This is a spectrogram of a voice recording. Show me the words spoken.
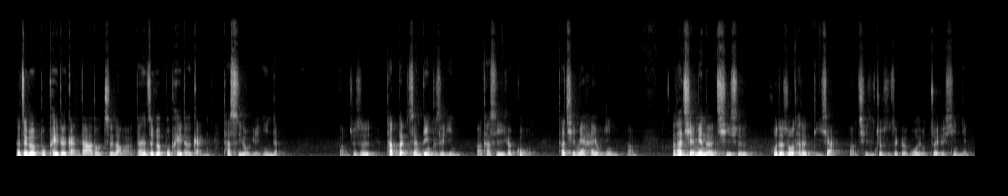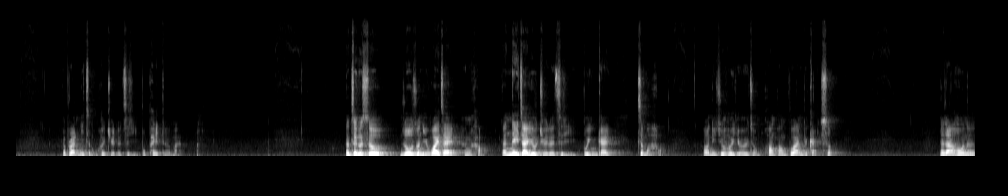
那这个不配得感大家都知道啊，但是这个不配得感它是有原因的，啊，就是它本身并不是因啊，它是一个果，它前面还有因啊，那它前面呢，其实或者说它的底下啊，其实就是这个我有罪的信念，要不然你怎么会觉得自己不配得嘛？那这个时候，如果说你外在很好，但内在又觉得自己不应该这么好，哦，你就会有一种惶惶不安的感受。那然后呢？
